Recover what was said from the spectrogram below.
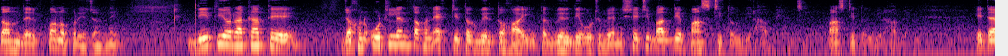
দ্বন্দ্বের কোনো প্রয়োজন নেই। দ্বিতীয় রাকাতে যখন উঠলেন তখন একটি তকবির তো হয়, তকবির দিয়ে উঠবেন, সেটি বাদ দিয়ে পাঁচটি তকবির হবে। জি, পাঁচটি তকবির হবে। এটা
